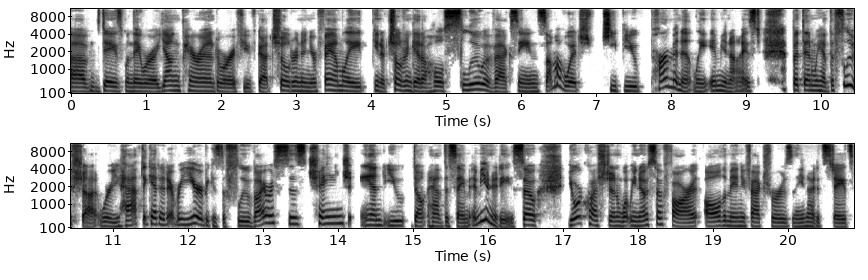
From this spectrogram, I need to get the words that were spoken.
um, days when they were a young parent, or if you've got children in your family, you know, children get a whole slew of vaccines, some of which keep you permanently immunized. But then we have the flu shot, where you have to get it every year because the flu viruses change and you don't have the same immunity. So, your question, what we know so far, all the manufacturers in the United States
